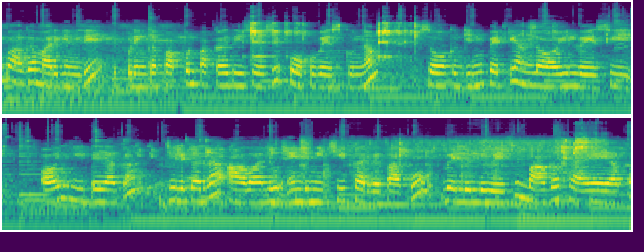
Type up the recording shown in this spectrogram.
పప్పు బాగా మరిగింది. ఇప్పుడు ఇంకా పప్పును పక్కకు తీసేసి పోపు వేసుకుందాం. సో ఒక గిన్నె పెట్టి అందులో ఆయిల్ వేసి ఆయిల్ హీట్ అయ్యాక జీలకర్ర ఆవాలు ఎండుమిర్చి కరివేపాకు వెల్లుల్లి వేసి బాగా ఫ్రై అయ్యాక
